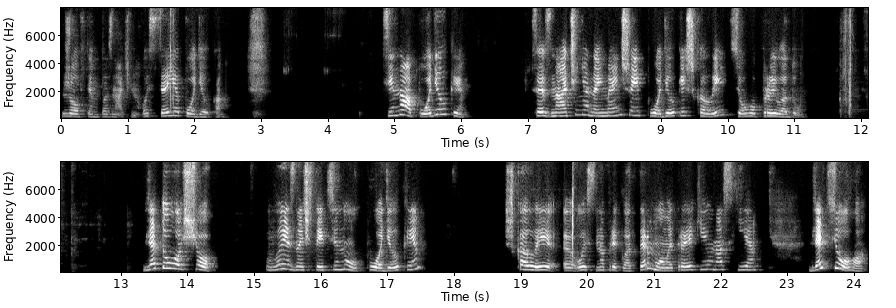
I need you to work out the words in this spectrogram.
жовтим позначено. Ось це є поділка. Ціна поділки це значення найменшої поділки шкали цього приладу. Для того, щоб визначити ціну поділки шкали, е, ось, наприклад, термометра, який у нас є. Для цього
